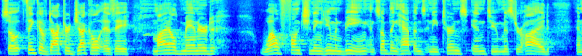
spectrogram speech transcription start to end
So, think of Dr. Jekyll as a mild mannered, well functioning human being, and something happens and he turns into Mr. Hyde, and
